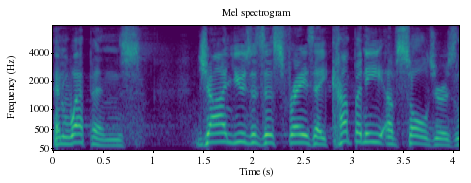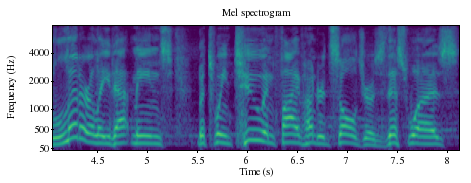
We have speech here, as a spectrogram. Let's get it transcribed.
and weapons. John uses this phrase, a company of soldiers. Literally, that means between two and 500 soldiers. This was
